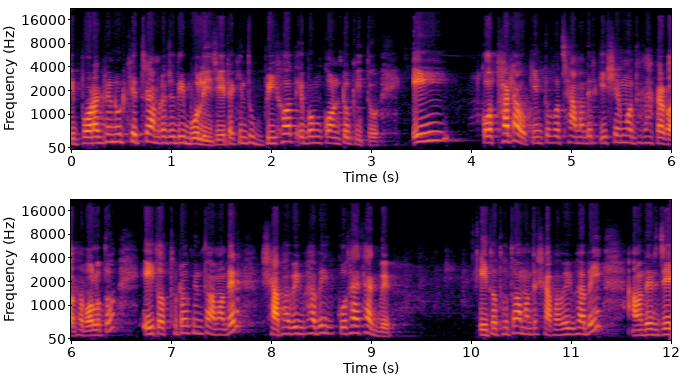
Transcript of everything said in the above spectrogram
এই পরাগরেণুর ক্ষেত্রে আমরা যদি বলি যে এটা কিন্তু বৃহৎ এবং কণ্টকিত, এই কথাটাও কিন্তু হচ্ছে আমাদের কিসের মধ্যে থাকার কথা বলতো? এই তথ্যটাও কিন্তু আমাদের স্বাভাবিকভাবেই কোথায় থাকবে? এই তথ্য তো আমাদের স্বাভাবিকভাবেই আমাদের যে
